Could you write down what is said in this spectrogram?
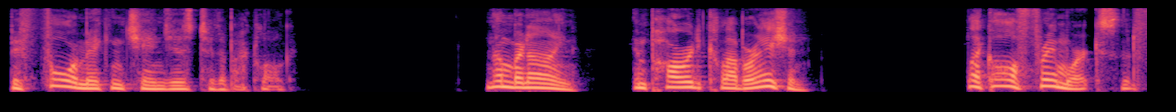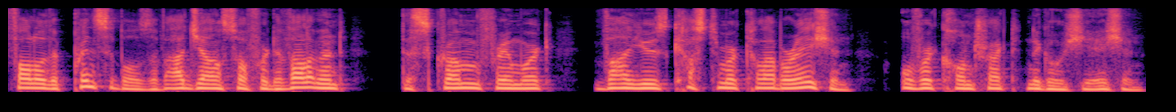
before making changes to the backlog. Number nine, empowered collaboration. Like all frameworks that follow the principles of agile software development, the Scrum framework values customer collaboration over contract negotiation.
